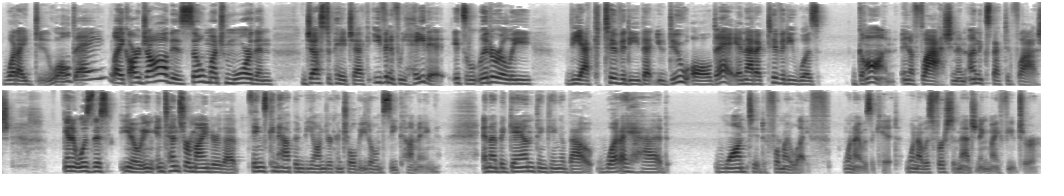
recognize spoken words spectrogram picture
what I do all day, like our job is so much more than just a paycheck, even if we hate it. It's literally the activity that you do all day. And that activity was gone in a flash, in an unexpected flash. And it was this, you know, intense reminder that things can happen beyond your control that you don't see coming. And I began thinking about what I had wanted for my life when I was a kid, when I was first imagining my future.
